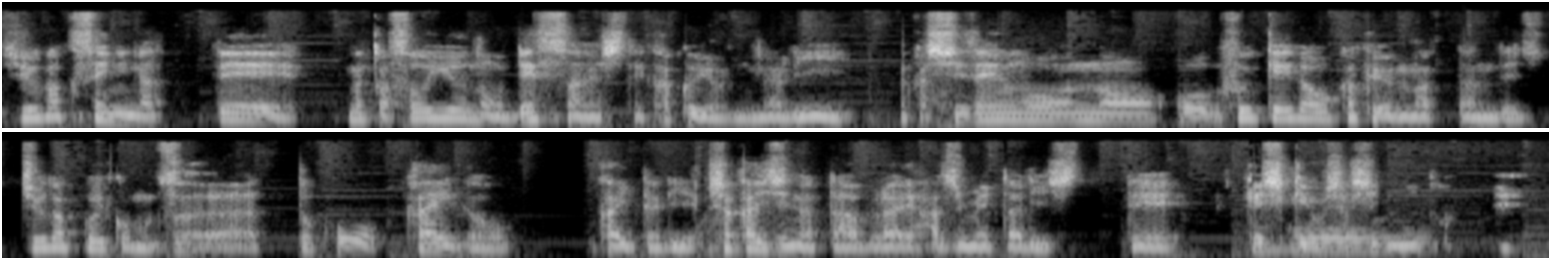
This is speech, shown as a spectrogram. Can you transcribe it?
中学生になって、なんかそういうのをデッサンして描くようになり、なんか自然をの、風景画を描くようになったんで、中学校以降もずっとこう、絵画を描いたり、社会人になって油絵始めたりして、景色を写真に撮って、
